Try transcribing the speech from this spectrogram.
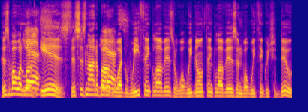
this is about what yes. love is. This is not about yes. what we think love is or what we don't think love is and what we think we should do.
